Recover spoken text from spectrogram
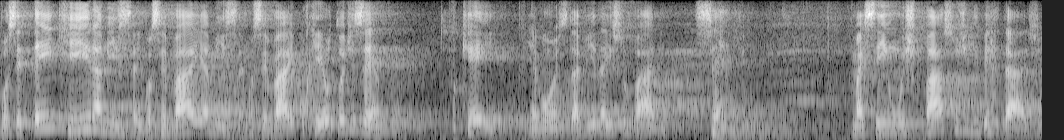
você tem que ir à missa e você vai à missa, você vai porque eu estou dizendo. Ok, em algum momento da vida isso vale, serve, mas sem um espaço de liberdade,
